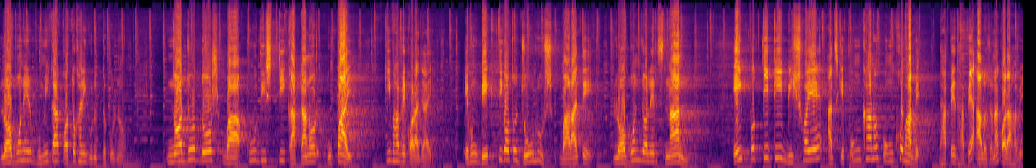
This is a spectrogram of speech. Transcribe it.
লবণের ভূমিকা কতখানি গুরুত্বপূর্ণ? নজর দোষ বা কুদৃষ্টি কাটানোর উপায় কীভাবে করা যায় এবং ব্যক্তিগত জৌলুস বাড়াতে লবণ জলের স্নান এই প্রতিটি বিষয়ে আজকে পুঙ্খানুপুঙ্খভাবে ধাপে ধাপে আলোচনা করা হবে।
